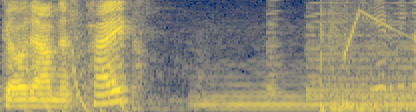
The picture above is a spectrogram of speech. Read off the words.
go down this pipe. Here we go.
